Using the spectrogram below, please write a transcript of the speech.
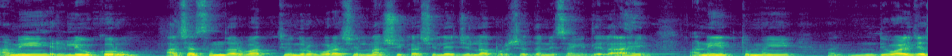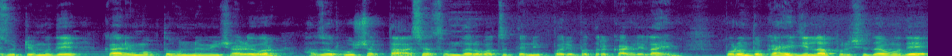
आम्ही रिलीव्ह करू अशा संदर्भात चंद्रपूर असेल नाशिक असेल या जिल्हा परिषदांनी सांगितलेलं आहे. आणि तुम्ही दिवाळीच्या सुट्टीमध्ये कार्यमुक्त होऊन नवीन शाळेवर हजर होऊ शकता अशा संदर्भाचं त्यांनी परिपत्र काढलेलं आहे. परंतु काही जिल्हा परिषदामध्ये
